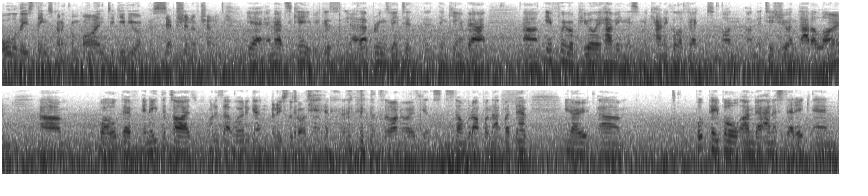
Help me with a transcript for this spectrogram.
all of these things kind of combine to give you a perception of change Yeah, and that's key because you know that brings me to th- thinking about um, if we were purely having this mechanical effect on on the tissue and that alone. Um, well, they've anesthetized. What is that word again? Anesthetized? that's the one I always get stumbled up on that. But they've, you know, um, put people under anesthetic and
